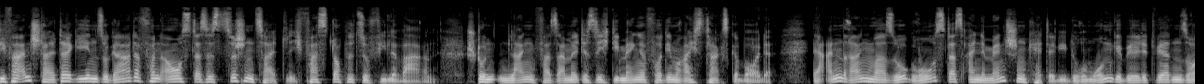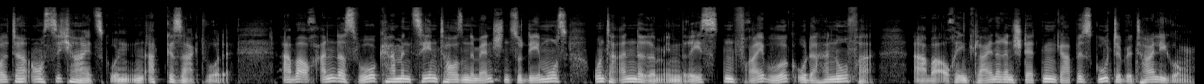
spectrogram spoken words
Die Veranstalter gehen sogar davon aus, dass es zwischenzeitlich fast doppelt so viele waren. Stundenlang versammelte sich die Menge vor dem Reichstagsgebäude. Der Andrang war so groß, dass eine Menschenkette, die drumherum gebildet werden sollte, aus Sicherheitsgründen abgesagt wurde. Aber auch anderswo kamen Zehntausende Menschen zu Demos, unter anderem in Dresden, Freiburg oder Hannover. Aber auch in kleineren Städten gab es gute Beteiligung.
